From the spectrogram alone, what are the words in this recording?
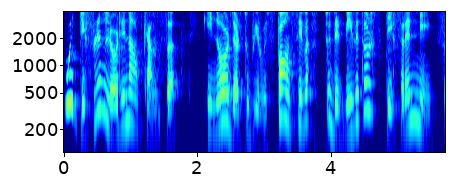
with different learning outcomes in order to be responsive to the visitors' different needs.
